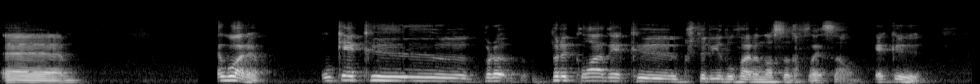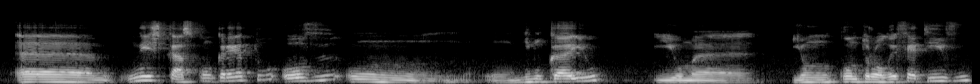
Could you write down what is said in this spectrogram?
Uh, agora, o que é que. Para, para que lado é que gostaria de levar a nossa reflexão? É que, uh, neste caso concreto, houve um, um bloqueio e, uma, e um controle efetivo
